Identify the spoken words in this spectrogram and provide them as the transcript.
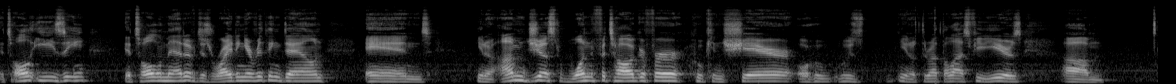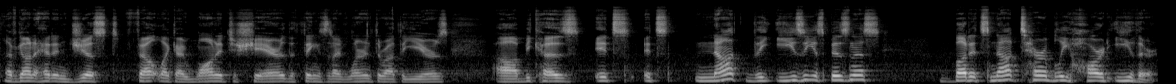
It's all easy. It's all a matter of just writing everything down. And, you know, I'm just one photographer who can share or who, who's, you know, throughout the last few years, um, I've gone ahead and just felt like I wanted to share the things that I've learned throughout the years uh, because it's it's not the easiest business, but it's not terribly hard either.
